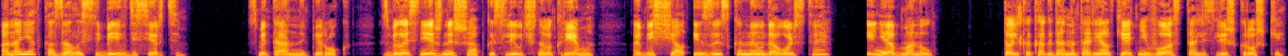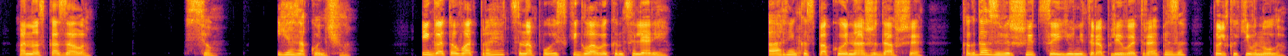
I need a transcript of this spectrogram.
она не отказала себе и в десерте. Сметанный пирог с белоснежной шапкой сливочного крема обещал изысканное удовольствие и не обманул. Только когда на тарелке от него остались лишь крошки, она сказала. «Все, я закончила и готова отправиться на поиски главы канцелярии. Арника, спокойно ожидавшая, когда завершится ее неторопливая трапеза, только кивнула.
